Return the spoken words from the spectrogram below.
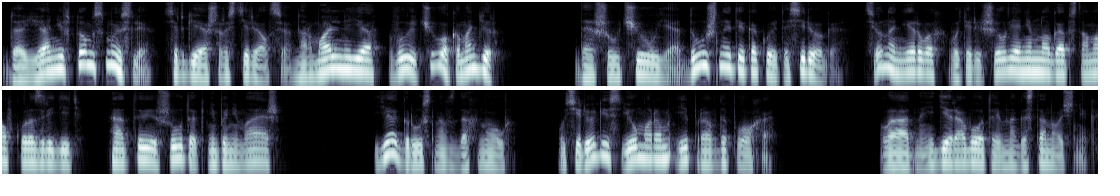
Да я не в том смысле, Сергей аж растерялся. Нормальный я. Вы чего, командир? Да шучу я. Душный ты какой-то, Серега. Все на нервах, вот и решил я немного обстановку разрядить. А ты шуток не понимаешь. Я грустно вздохнул. У Сереги с юмором и правда плохо. «Ладно, иди работай, многостаночник.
